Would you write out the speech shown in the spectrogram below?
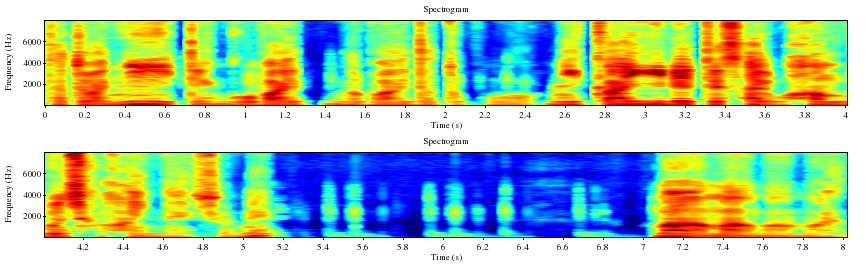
例えば2.5倍の場合だとこう、2回入れて最後半分しか入んないんですよね。まあまあまあまあ、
